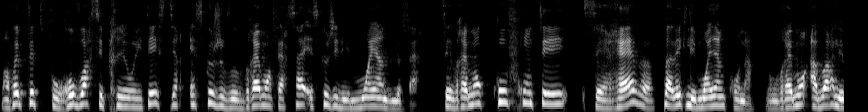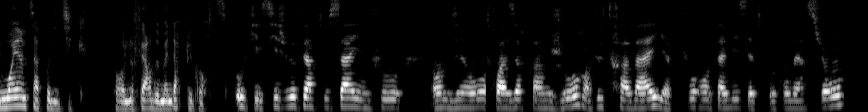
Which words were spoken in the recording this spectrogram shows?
ben, en fait peut-être faut revoir ses priorités et se dire est-ce que je veux vraiment faire ça, est-ce que j'ai les moyens de le faire? C'est vraiment confronter ses rêves avec les moyens qu'on a. Donc vraiment avoir les moyens de sa politique pour le faire de manière plus courte. Ok, si je veux faire tout ça, il me faut environ trois heures par jour de travail pour entamer cette reconversion.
